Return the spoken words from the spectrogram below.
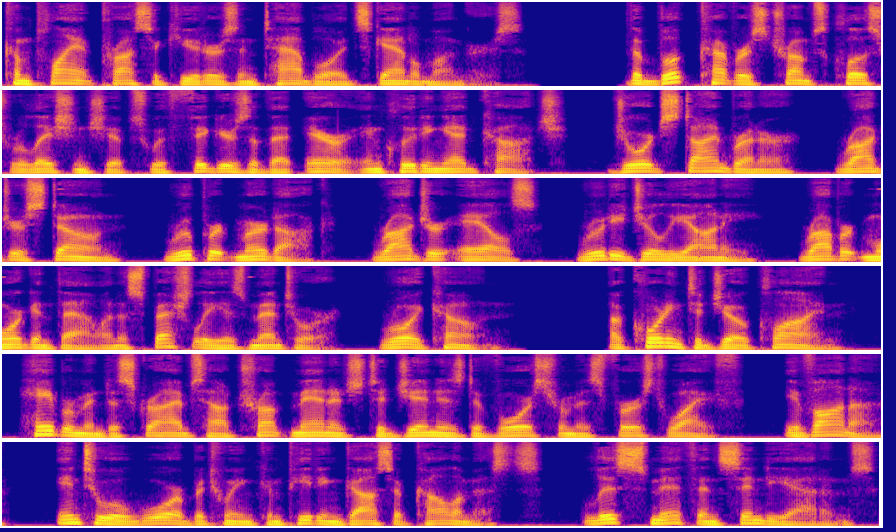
compliant prosecutors, and tabloid scandalmongers. The book covers Trump's close relationships with figures of that era, including Ed Koch, George Steinbrenner, Roger Stone, Rupert Murdoch, Roger Ailes, Rudy Giuliani, Robert Morgenthau, and especially his mentor, Roy Cohn. According to Joe Klein, Haberman describes how Trump managed to gin his divorce from his first wife, Ivana, into a war between competing gossip columnists, Liz Smith and Cindy Adams,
